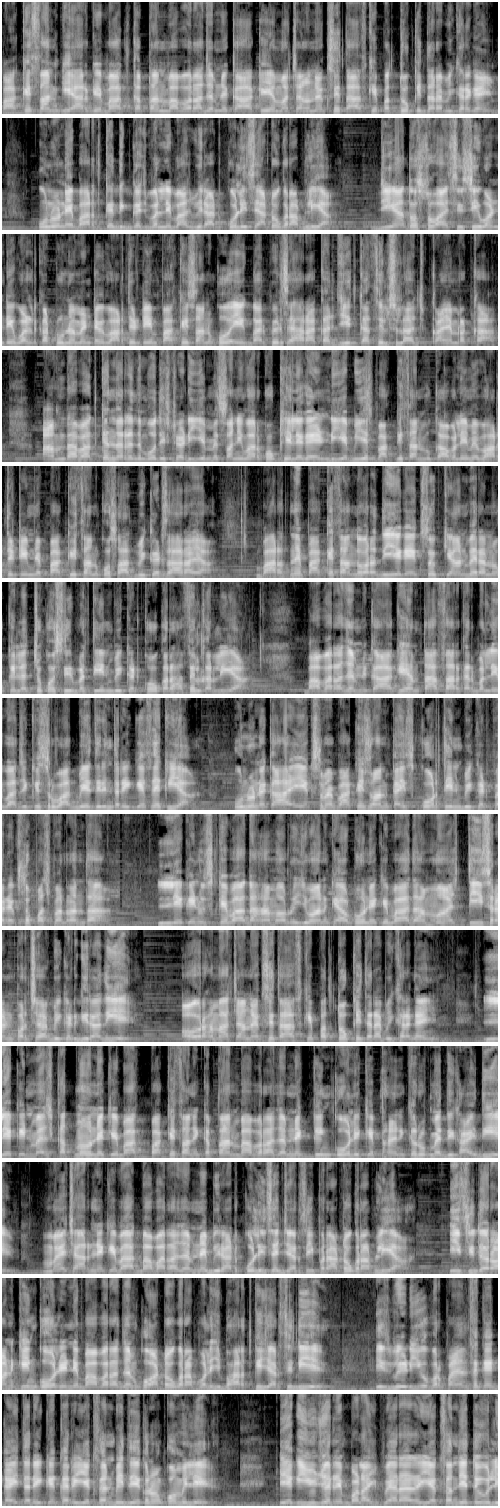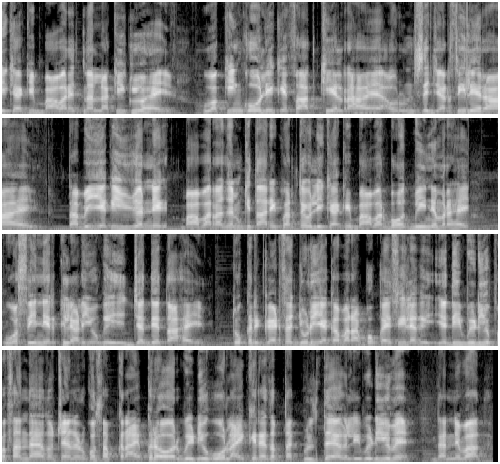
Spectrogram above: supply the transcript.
पाकिस्तान की हार के बाद कप्तान बाबर आज़म ने कहा कि हम अचानक से ताश के पत्तों की तरह बिखर गए। उन्होंने भारत के दिग्गज बल्लेबाज विराट कोहली से ऑटोग्राफ लिया। जी हाँ दोस्तों ICC one day world cup tournament में भारतीय टीम पाकिस्तान को एक बार फिर से हराकर जीत का सिलसिला कायम रखा। अहमदाबाद के नरेंद्र मोदी स्टेडियम में शनिवार को खेले गए इंडिया बीएस पाकिस्तान मुकाबले में भारतीय टीम ने पाकिस्तान को सात विकेट से हराया। भारत ने पाकिस्तान द्वारा दिए गए एक सौ इक्यानवे रनों के लक्ष्य को सिर्फ़ तीन विकेट खोकर हासिल कर लिया। बाबर आज़म ने कहा कि हम ताश हारकर बल्लेबाजी की शुरुआत बेहतरीन तरीके से किया। उन्होंने कहा, एक समय पाकिस्तान का स्कोर तीन विकेट पर 155 रन था। लेकिन उसके बाद हम और रिजवान के आउट होने के बाद हम आज तीस रन पर छह विकेट गिरा दिए और हम अचानक से ताश के पत्तों की तरह बिखर गए। लेकिन मैच खत्म होने के बाद पाकिस्तानी कप्तान बाबर आज़म ने किंग कोहली के फ़ैन के रूप में दिखाई दिए। मैच हारने के बाद बाबर आज़म ने विराट कोहली से जर्सी पर ऑटोग्राफ लिया। इसी दौरान किंग कोहली ने बाबर आज़म को ऑटोग्राफ वाली भारत की जर्सी दिए। इस वीडियो पर फैंस के कई तरीके के रिएक्शन भी देखने को मिले। एक यूज़र ने बड़ा ही प्यारा रिएक्शन देते हुए लिखा कि बाबर इतना लकी क्यों है? वह किंग कोहली के साथ खेल रहा है और उनसे जर्सी ले रहा है। तभी एक यूज़र ने बाबर आज़म की तारीफ़ करते हुए लिखा कि बाबर बहुत विनम्र है वह सीनियर खिलाड़ियों की इज़्ज़त देता है। तो क्रिकेट से जुड़ी यह खबर आपको कैसी लगी? यदि वीडियो पसंद आया तो चैनल को सब्सक्राइब करें और वीडियो को लाइक करें। तब तक मिलते हैं अगली वीडियो में। धन्यवाद।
